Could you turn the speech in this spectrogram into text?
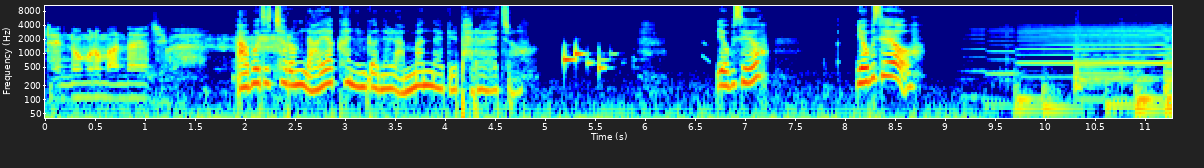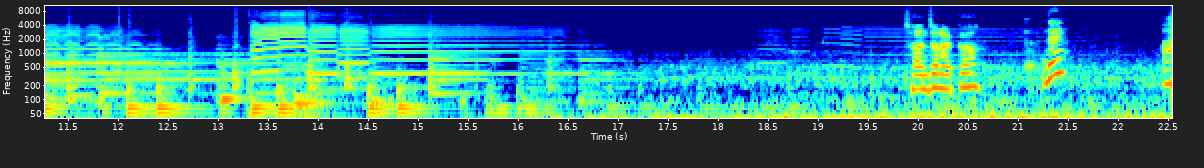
된 놈으로 만나야지. 그. 아버지처럼 나약한 인간을 안 만나길 바라야죠. 여보세요? 여보세요? 차 한잔할까? 네? 아,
